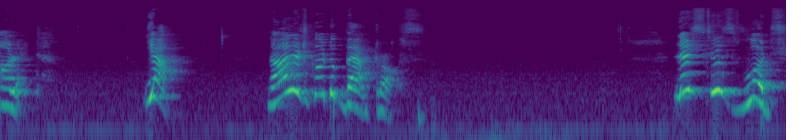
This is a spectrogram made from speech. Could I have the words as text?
Alright. Yeah. Now let's go to backdrops. Let's use woods.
